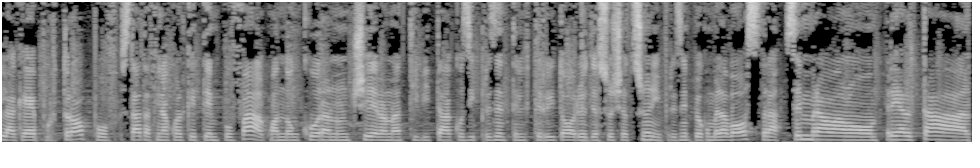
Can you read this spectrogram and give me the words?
quella che è purtroppo stata fino a qualche tempo fa, quando ancora non c'era un'attività così presente nel territorio di associazioni, per esempio come la vostra, sembravano realtà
